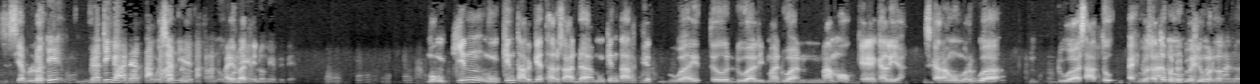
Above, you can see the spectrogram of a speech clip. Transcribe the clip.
siap dulu. Berarti berarti nggak ada takarannya, ya, takaran umurnya ya, belum ya, Pip? ya? Mungkin mungkin target harus ada. Mungkin target gua itu 25 26 oke kali ya. Sekarang umur gua 21 eh 21 apa 22 sih kayak umur gua gua? kan lu.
